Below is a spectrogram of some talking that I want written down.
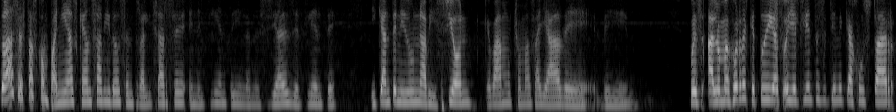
Todas estas compañías que han sabido centralizarse en el cliente y en las necesidades del cliente y que han tenido una visión que va mucho más allá de, de pues a lo mejor de que tú digas, oye, el cliente se tiene que ajustar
